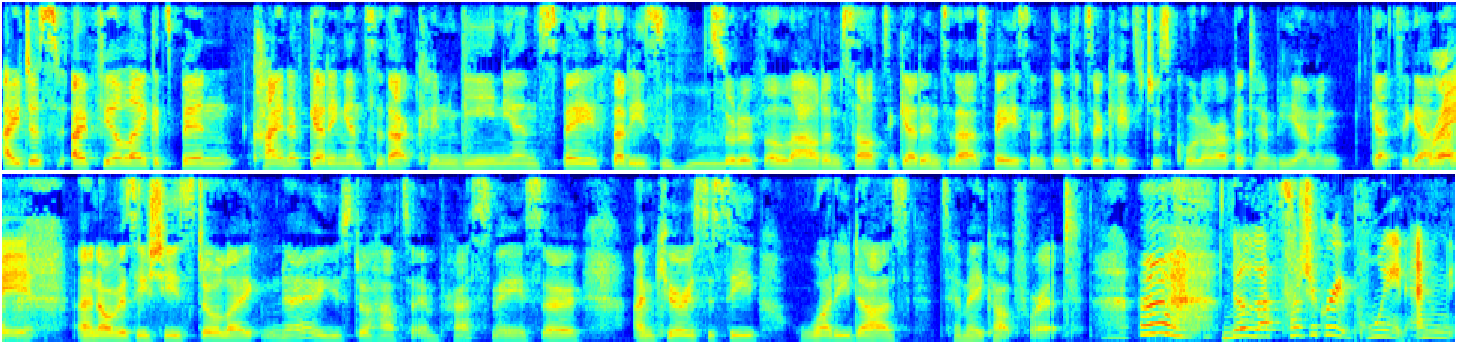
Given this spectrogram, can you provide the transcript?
I just I feel like it's been kind of getting into that convenience space that he's Mm-hmm. sort of allowed himself to get into that space and think it's okay to just call her up at 10 p.m. and get together. Right. And obviously she's still like, no, you still have to impress me. So I'm curious to see what he does to make up for it. No, that's such a great point. And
